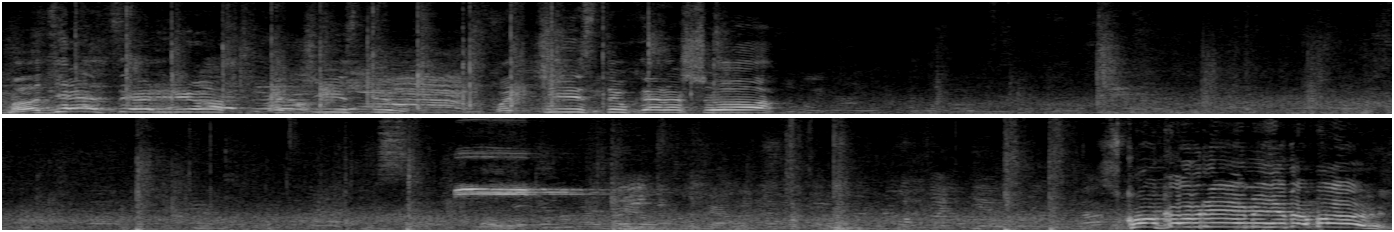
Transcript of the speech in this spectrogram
Молодец, Игорек! Почистил! Почистил хорошо! Сколько времени добавили?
